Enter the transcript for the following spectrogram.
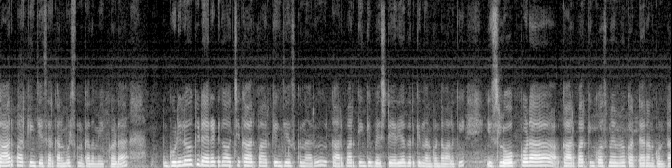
కార్ పార్కింగ్ చేశారు. కనబడుతుంది కదా మీకు కూడా. గుడిలోకి డైరెక్ట్గా వచ్చి కార్ పార్కింగ్ చేసుకున్నారు. కార్ పార్కింగ్కి బెస్ట్ ఏరియా దొరికింది అనుకుంటా వాళ్ళకి. ఈ స్లోప్ కూడా కార్ పార్కింగ్ కోసమేమో కట్టారనుకుంటా.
